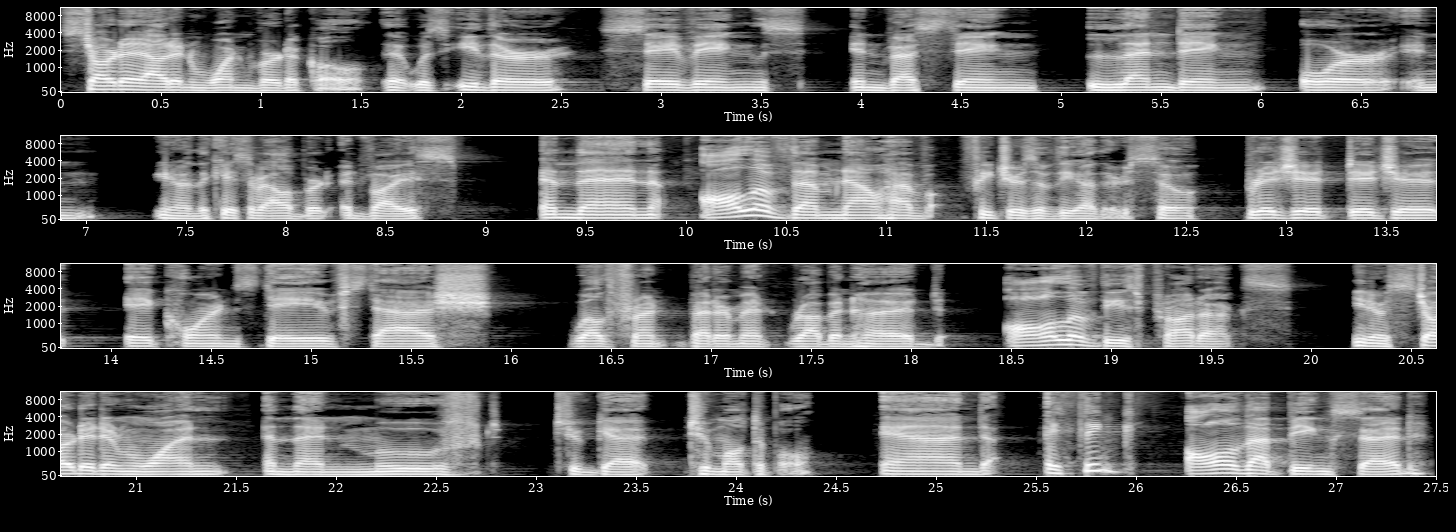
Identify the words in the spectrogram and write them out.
started out in one vertical. It was either savings, investing, lending, or in, you know, in the case of Albert, advice. And then all of them now have features of the others. So Brigit, Digit, Acorns, Dave, Stash, Wealthfront, Betterment, Robinhood, all of these products, you know, started in one and then moved to get to multiple. And I think all of that being said,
